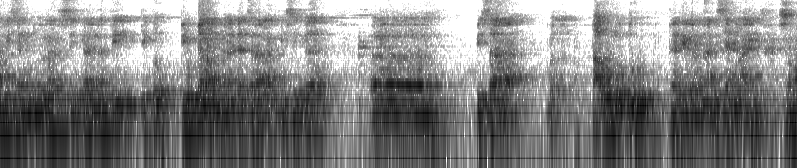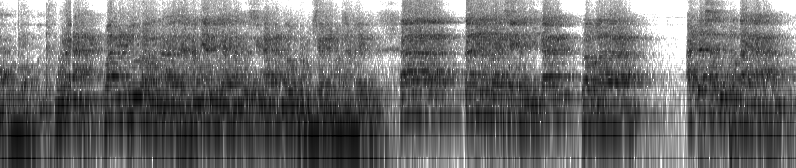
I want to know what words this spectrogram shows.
Anies yang di luar sehingga nanti ikut diundang bila ada acara lagi sehingga eh, bisa eh, tahu mutu dari relawan yang lain. Sombong. Mulai, wangi dulu Bang Raja. Nanti ada yang akan silakan kalau produser masalah itu. Eh, tadi apa yang saya janjikan bahwa ada satu pertanyaan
